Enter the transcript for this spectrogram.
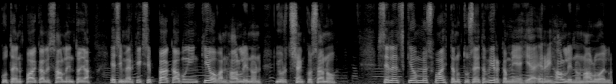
kuten paikallishallintoja, esimerkiksi pääkaupungin Kiovan hallinnon, Jurtsenko sanoo. Zelenski on myös vaihtanut useita virkamiehiä eri hallinnon aloilla.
